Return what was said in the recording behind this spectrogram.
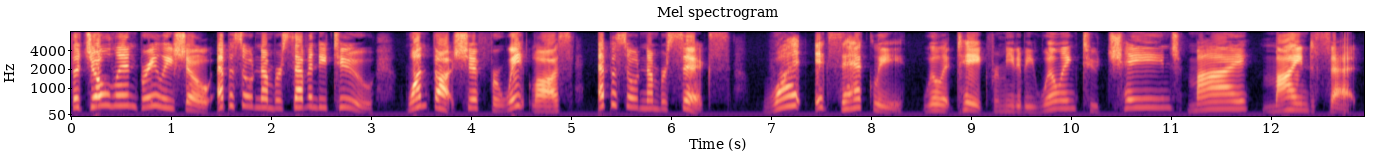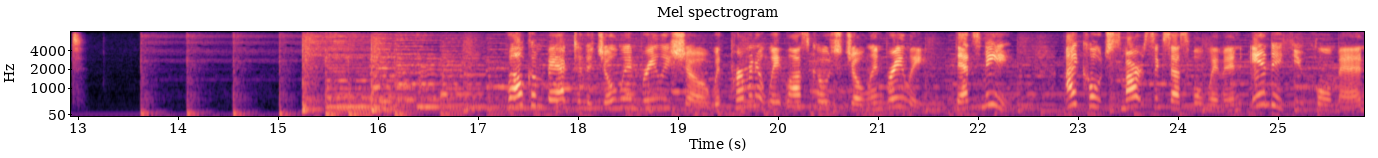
The JoLynn Braley Show, episode number 72. One Thought Shift for Weight Loss, episode number 6. What exactly will it take for me to be willing to change my mindset? Welcome back to the JoLynn Braley Show with permanent weight loss coach JoLynn Braley. That's me. I coach smart, successful women and a few cool men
